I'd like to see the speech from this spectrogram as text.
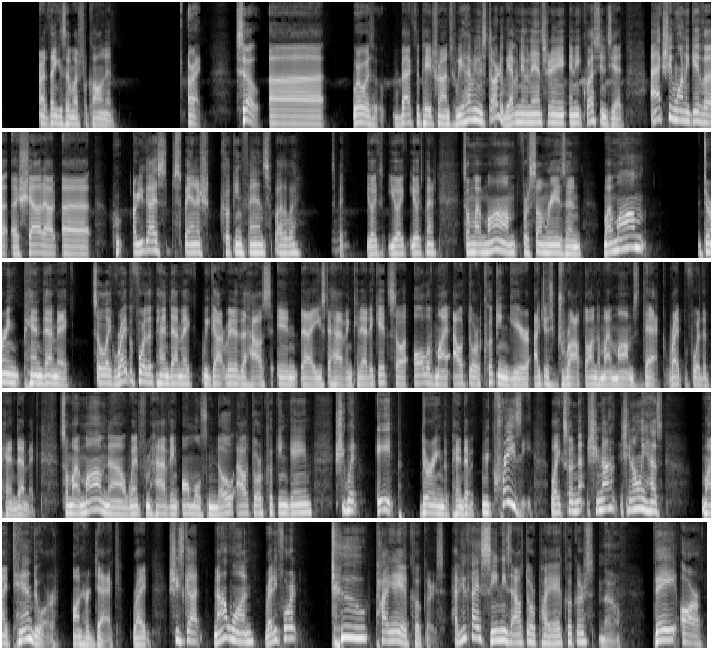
All right. Thank you so much for calling in. All right. So, uh, where was it? Back to Patrons. We haven't even started. We haven't even answered any, any questions yet. I actually want to give a, a shout out. Uh, who, are you guys Spanish cooking fans, by the way? You like you like you like Spanish? So my mom, for some reason, my mom during pandemic. So like right before the pandemic, we got rid of the house in that I used to have in Connecticut. So all of my outdoor cooking gear, I just dropped onto my mom's deck right before the pandemic. So my mom now went from having almost no outdoor cooking game. She went ape during the pandemic. I mean, crazy. Like so now she not she not only has my tandoor on her deck, right? She's got not one, ready for it, two paella cookers. Have you guys seen these outdoor paella cookers? No. They are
